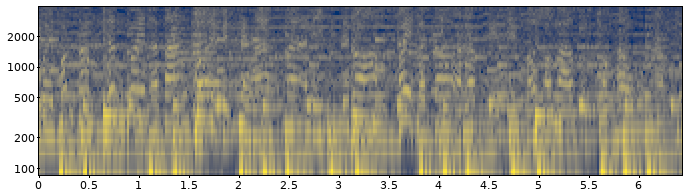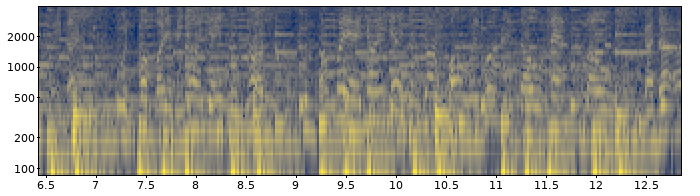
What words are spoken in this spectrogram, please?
หวยพอซ้ำถึงไว้หน้าต่างคอยเป็นแม่ห่างมานี่พี่เสรอไว้ข้าเจ้ารับเสียเสีเขาเขามาบุญของเฮาอาบไม่ได้บุญทำไว้ให้ย้อยใหญ่จงยอดบุญทำไว้ให้ย้อยใหญ่จงยอดพอไว้พอในเจ้าแรงเรากระดา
